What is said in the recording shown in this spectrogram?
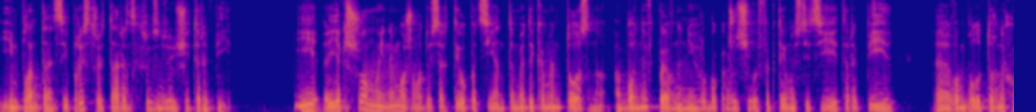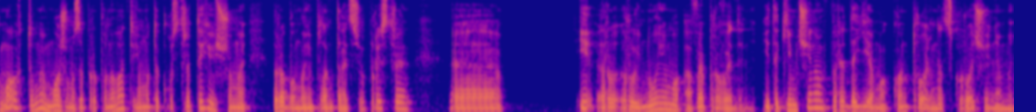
імплантації пристроїв та ресинхронізуючої терапії. І якщо ми не можемо досягти у пацієнта медикаментозно або не впевнені, грубо кажучи, в ефективності цієї терапії е, в амбулаторних умовах, то ми можемо запропонувати йому таку стратегію, що ми робимо імплантацію пристрою е, і руйнуємо АВ-проведення. І таким чином передаємо контроль над скороченнями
